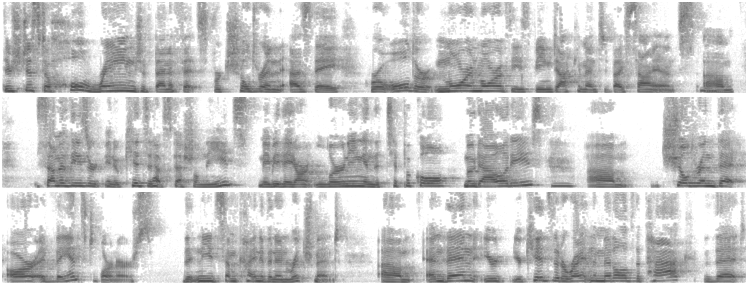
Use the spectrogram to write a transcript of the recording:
there's just a whole range of benefits for children as they grow older more and more of these being documented by science mm-hmm. um, some of these are you know kids that have special needs maybe they aren't learning in the typical modalities mm-hmm. um, children that are advanced learners that need some kind of an enrichment um, and then your your kids that are right in the middle of the pack that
